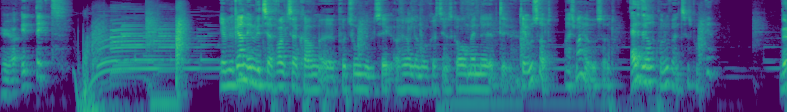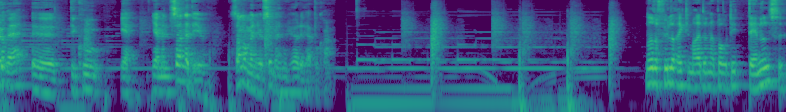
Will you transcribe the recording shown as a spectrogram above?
høre et digt. Jeg vil gerne invitere folk til at komme øh, på Tune Bibliotek og høre Leonore Christian Skov, men øh, det, det er udsolgt. Arrangementet er udsolgt. Er det det? På nuværende tidspunkt, ja. Ved du hvad? Øh, det kunne... Ja, jamen sådan er det jo. Så må man jo simpelthen høre det her program. Noget, der fylder rigtig meget i den her bog, det er dannelse.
